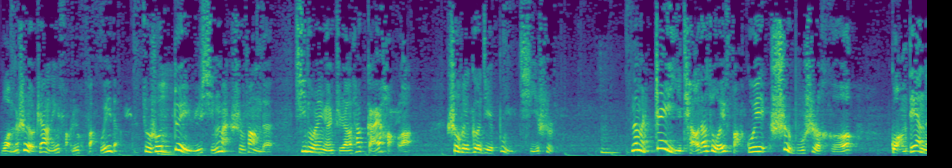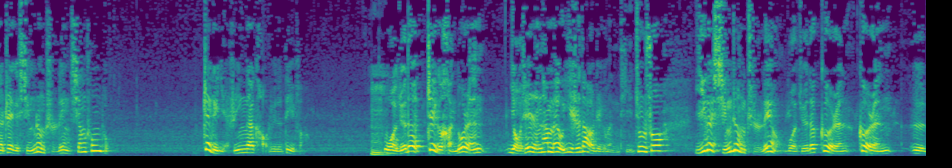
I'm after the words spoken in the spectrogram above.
我们是有这样的一个法律法规的，就是说，对于刑满释放的吸毒人员，只要他改好了，社会各界不予歧视。嗯，那么这一条它作为法规，是不是和广电的这个行政指令相冲突？这个也是应该考虑的地方。嗯，我觉得这个很多人，有些人他没有意识到这个问题，就是说，一个行政指令，我觉得个人个人。呃，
